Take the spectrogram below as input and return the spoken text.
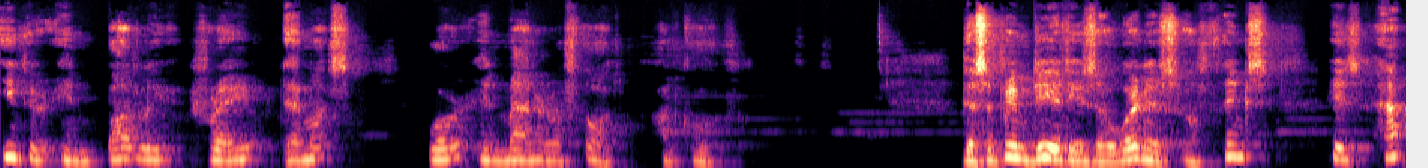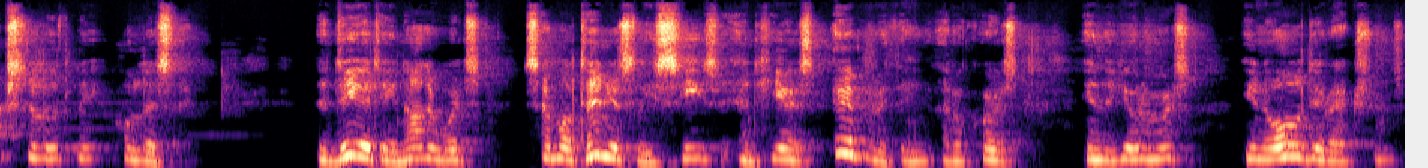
either in bodily frame, demos, or in manner of thought, unquote. The supreme deity's awareness of things is absolutely holistic. The deity, in other words, simultaneously sees and hears everything that occurs in the universe in all directions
